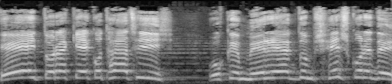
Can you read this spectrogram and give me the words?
এই তোরা কে কোথায় আছিস? ওকে মেরে একদম শেষ করে দে।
